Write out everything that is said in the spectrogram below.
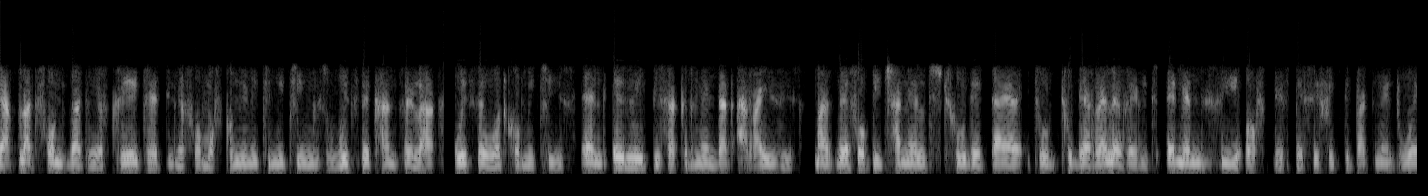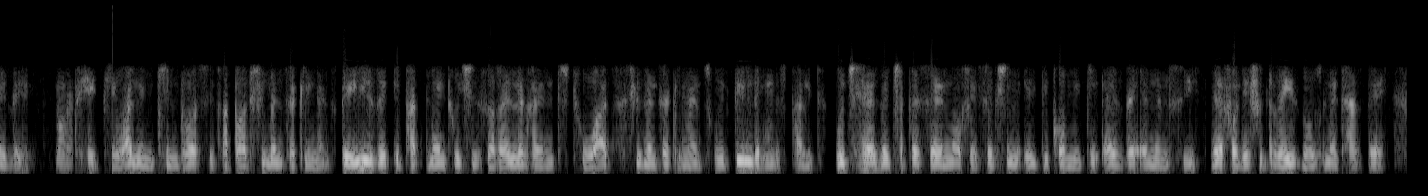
There are platforms that we have created in the form of community meetings with the councillor, with the ward committees, and any disagreement that arises must therefore be channeled to the to, to the relevant MMC of the specific department where they not hit. One in Kinross is about human settlements. There is a department which is relevant towards human settlements within the municipality, which has a chairperson of a Section 80 committee as the MMC. Therefore, they should raise those matters there.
